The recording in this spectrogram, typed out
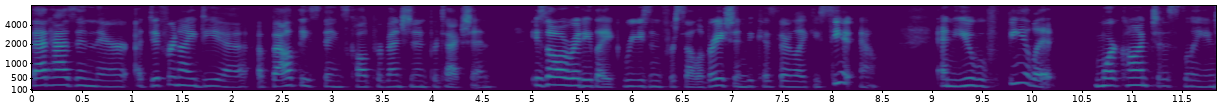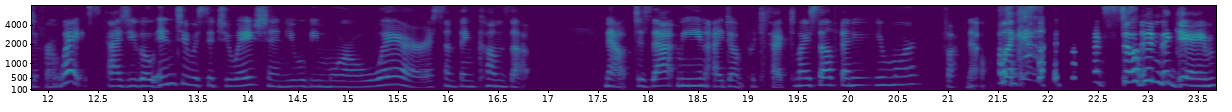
that has in there a different idea about these things called prevention and protection is already like reason for celebration because they're like, you see it now and you will feel it more consciously in different ways. As you go into a situation, you will be more aware if something comes up. Now, does that mean I don't protect myself anymore? Fuck no. Like, I'm still in the game.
